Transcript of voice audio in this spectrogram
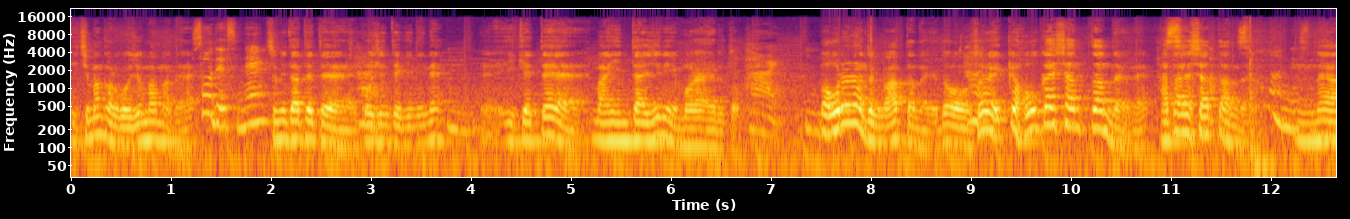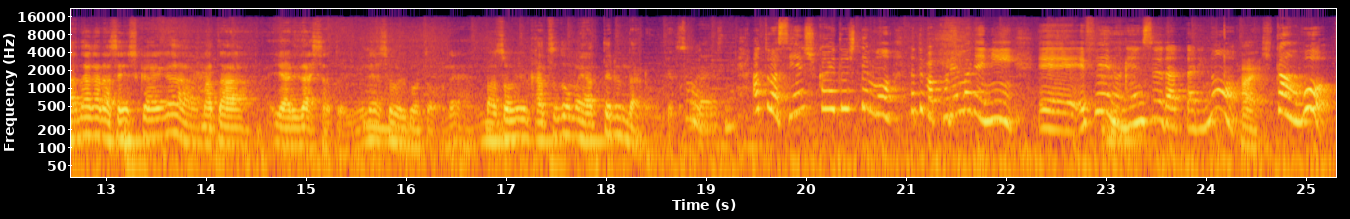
1万から50万までそうですね。積み立ててはい。個人的にね、うん。えいけて、まあ、引退時にもらえると、はい、うん。まあ、俺らの時もあったんだけど、はい。それが一回崩壊しちゃったんだよね。破綻しちゃったんだよなんですね。だから選手会がまたやりだしたというね、うん。そういうことをね、まあ、そういう活動もやってるんだろうけどね。そうですね。あとは選手会としても例えばこれまでに、えー FA の年数だったりのはい。期間を、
